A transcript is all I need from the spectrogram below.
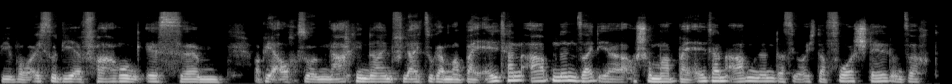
wie bei euch so die Erfahrung ist, ähm, ob ihr auch so im Nachhinein vielleicht sogar mal bei Elternabenden, seid ihr auch schon mal bei Elternabenden, dass ihr euch da vorstellt und sagt,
